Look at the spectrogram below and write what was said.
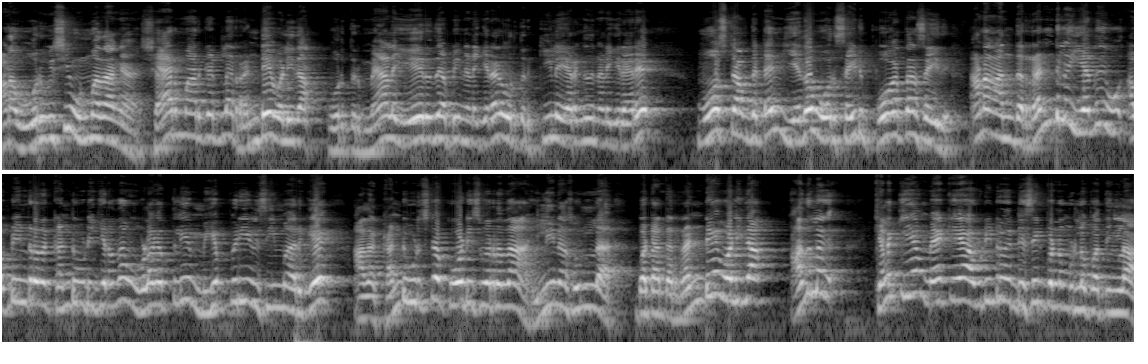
ஆனால் ஒரு விஷயம் உண்மைதாங்க. ஷேர் மார்க்கெட்டில் ரெண்டே வழி தான் ஒருத்தர் மேலே ஏறுது அப்படின்னு நினைக்கிறாரு ஒருத்தர் கீழே இறங்குதுன்னு நினைக்கிறாரு. மோஸ்ட் ஆஃப் த டைம் ஏதோ ஒரு சைடு போகத்தான் செய்யுது. ஆனால் அந்த ரெண்டில் எது அப்படின்றத கண்டுபிடிக்கிறது தான் உலகத்திலேயே மிகப்பெரிய விஷயமா இருக்கு. அதை கண்டுபிடிச்சிட்டா கோடீஸ்வரர் தான் இல்லைன்னு நான் சொல்லல. பட் அந்த ரெண்டே வழி தான் அதில் கிழக்கையா மேக்கையா அப்படின்றத டிசைட் பண்ண முடியல பார்த்தீங்களா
